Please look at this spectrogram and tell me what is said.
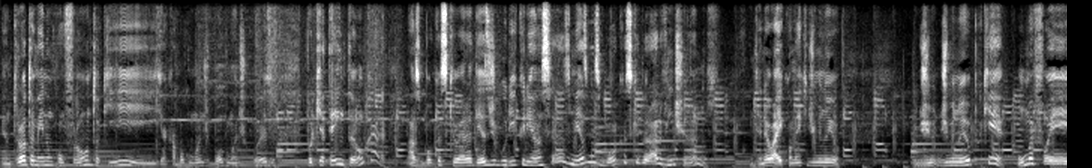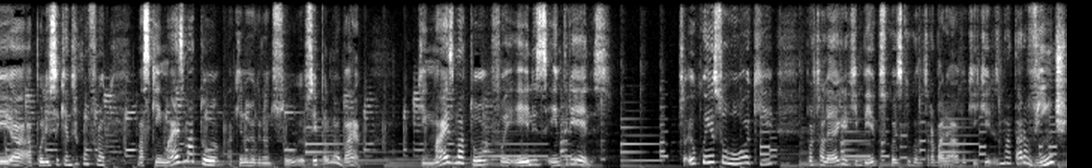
entrou também num confronto aqui e acabou com um monte de boca, um monte de coisa. Porque até então, cara, as bocas que eu era desde guri criança as mesmas bocas que duraram 20 anos. Entendeu? Aí como é que diminuiu? Diminuiu porque uma foi a, a, polícia que entra em confronto. Mas quem mais matou aqui no Rio Grande do Sul, eu sei pelo meu bairro, quem mais matou foi eles entre eles. Eu conheço rua aqui, Porto Alegre, aqui, becos, coisas que quando eu trabalhava aqui, que eles mataram 20.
